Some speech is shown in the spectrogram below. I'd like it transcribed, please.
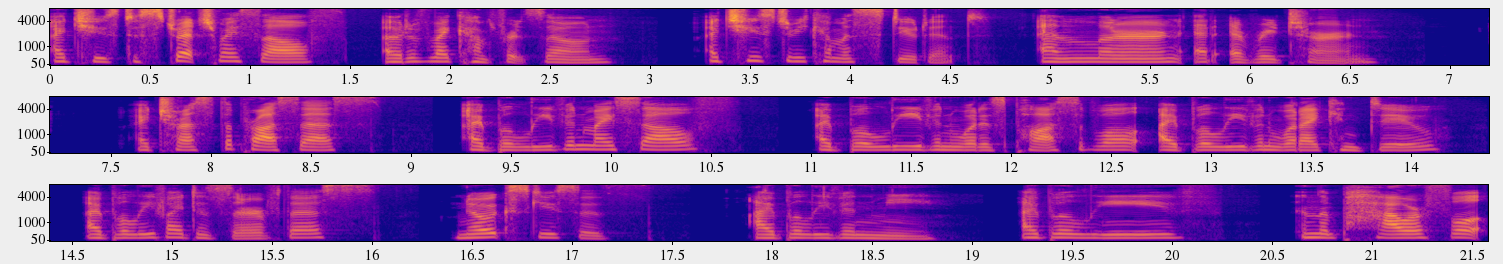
I choose to stretch myself out of my comfort zone. I choose to become a student and learn at every turn. I trust the process. I believe in myself. I believe in what is possible. I believe in what I can do. I believe I deserve this. No excuses. I believe in me. I believe in the powerful,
